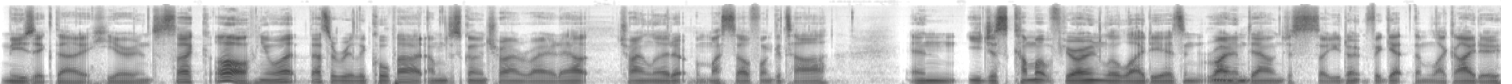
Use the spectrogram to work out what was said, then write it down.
music that I hear and just like, oh, you know what? That's a really cool part. I'm just going to try and write it out, try and learn it myself on guitar. And you just come up with your own little ideas and write them Mm. down just so you don't forget them like I do.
